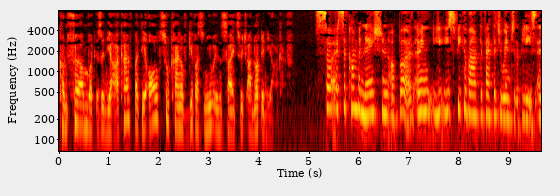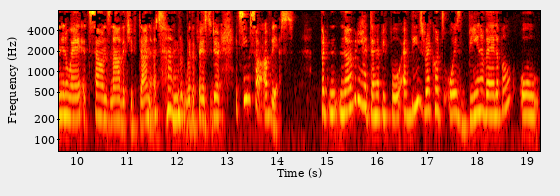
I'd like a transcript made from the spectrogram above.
confirm what is in the archive, but they also kind of give us new insights which are not in the archive. So it's a combination of both. I mean, you, you, speak about the fact that you went to the police, and in a way, it sounds now that you've done it and were the first to do it. It seems so obvious, but n- nobody had done it before. Have these records always been available, or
